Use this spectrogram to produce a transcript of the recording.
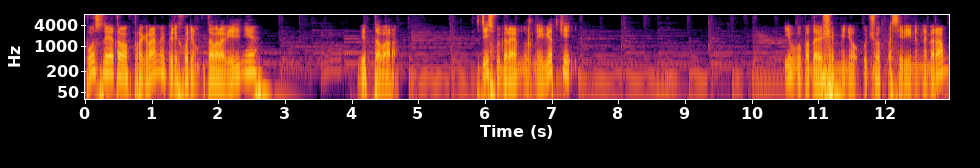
После этого в программе переходим в товароведение, вид товара. Здесь выбираем нужные ветки и в выпадающем меню «Учет по серийным номерам»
